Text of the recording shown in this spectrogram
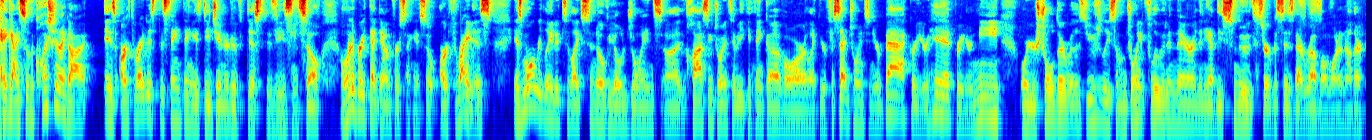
Hey guys, so the question I got is arthritis the same thing as degenerative disc disease? And so I want to break that down for a second. So arthritis is more related to like synovial joints. Uh, classic joints that we can think of are like your facet joints in your back or your hip or your knee or your shoulder where there's usually some joint fluid in there and then you have these smooth surfaces that rub on one another.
